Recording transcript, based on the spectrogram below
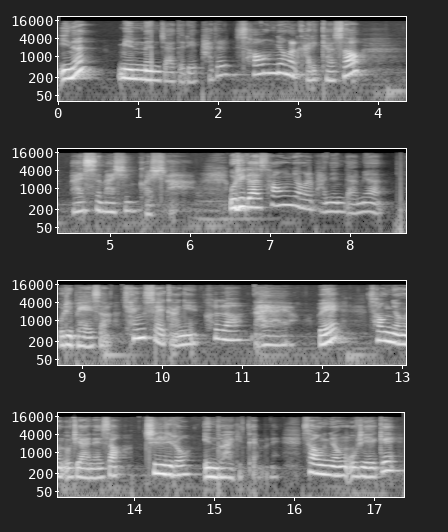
이는 믿는 자들이 받을 성령을 가리켜서 말씀하신 것이라. 우리가 성령을 받는다면 우리 배에서 생수의 강이 흘러나야 해요. 왜? 성령은 우리 안에서 진리로 인도하기 때문에 성령 우리에게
